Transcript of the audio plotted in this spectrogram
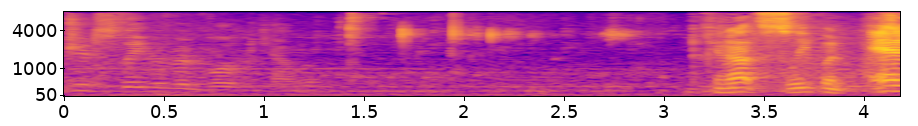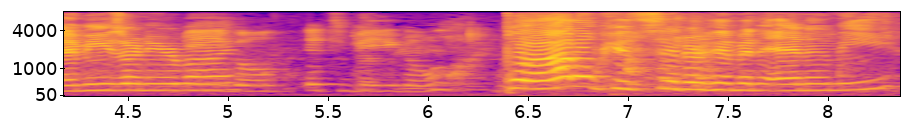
could sleep and then blow the cow. You cannot sleep when enemies are nearby. Beagle. It's Beagle. But I don't consider him an enemy.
